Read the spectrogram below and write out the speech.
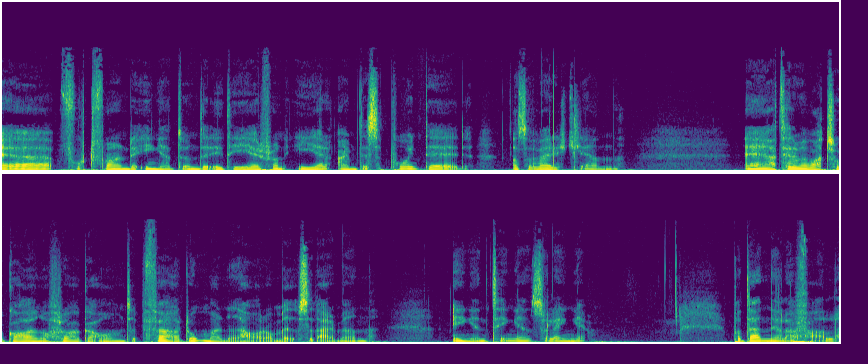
Uh, fortfarande inga dunderidéer från er. I'm disappointed. Alltså verkligen. Eh, jag har till och med varit så galen och fråga om typ fördomar ni har om mig och sådär men ingenting än så länge. På den i alla fall.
